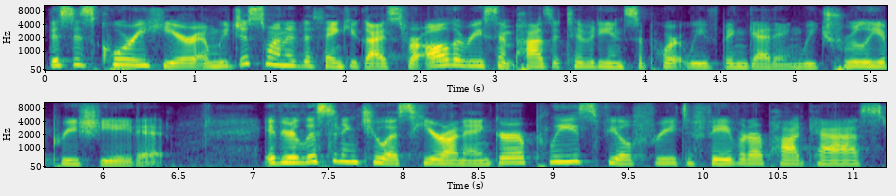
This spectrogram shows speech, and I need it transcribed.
This is Corey here, and we just wanted to thank you guys for all the recent positivity and support we've been getting. We truly appreciate it. If you're listening to us here on Anchor, please feel free to favorite our podcast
